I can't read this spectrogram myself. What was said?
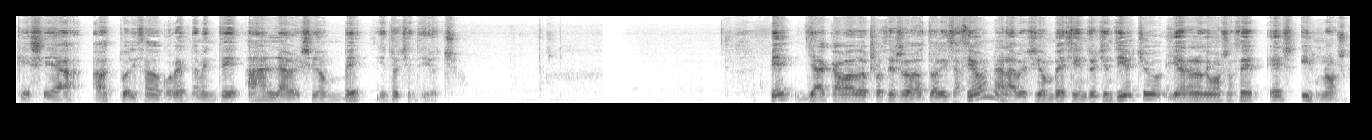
que se ha actualizado correctamente a la versión B188. Bien, ya ha acabado el proceso de actualización a la versión B188 y ahora lo que vamos a hacer es irnos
